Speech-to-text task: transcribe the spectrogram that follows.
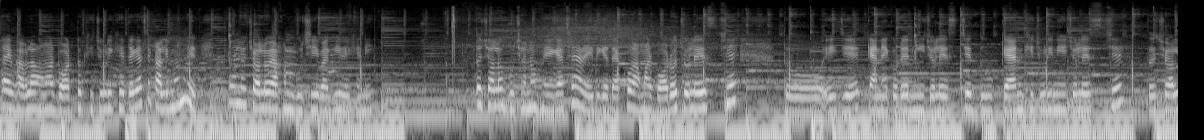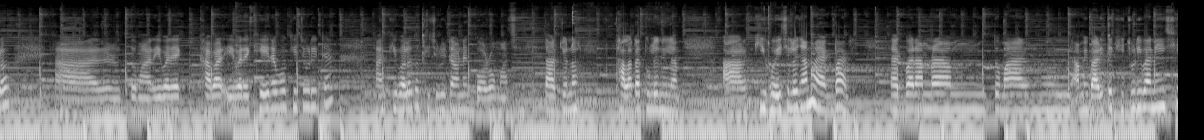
তাই ভাবলাম আমার বর তো খিচুড়ি খেতে গেছে কালী মন্দির। তাহলে চলো এখন গুছিয়ে বাগিয়ে রেখে নিই। তো চলো গুছানো হয়ে গেছে, আর এইদিকে দেখো আমার বড় চলে এসছে। তো এই যে ক্যানে করে নিয়ে চলে এসছে, দু ক্যান খিচুড়ি নিয়ে চলে এসছে। তো চলো, আর তোমার এবারে খাবার, এবারে খেয়ে নেব খিচুড়িটা। আর কি বলো তো খিচুড়িটা অনেক গরম আছে, তার জন্য থালাটা তুলে নিলাম। আর কি হয়েছিল জানো একবার? একবার আমরা তোমার আমি বাড়িতে খিচুড়ি বানিয়েছি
